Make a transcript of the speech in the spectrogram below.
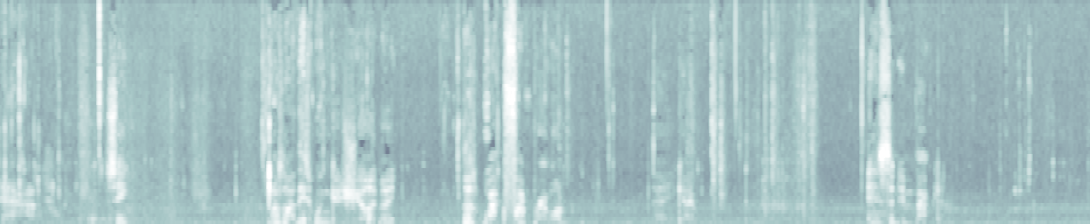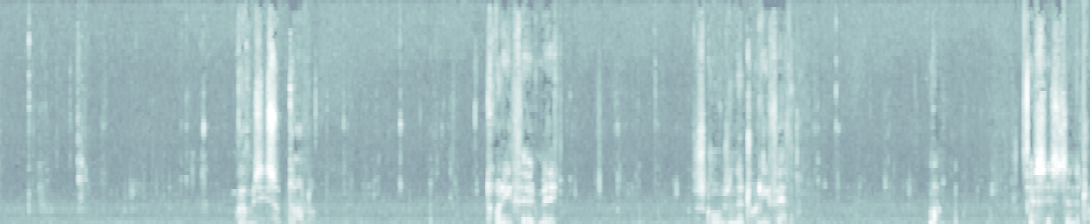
Yeah. See? I was like, this winger's shite, mate. That's whack Fabro on. There you go. Instant impact. When was he subbed on? 23rd minute. Scores in the 25th. Assists in the 25th.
